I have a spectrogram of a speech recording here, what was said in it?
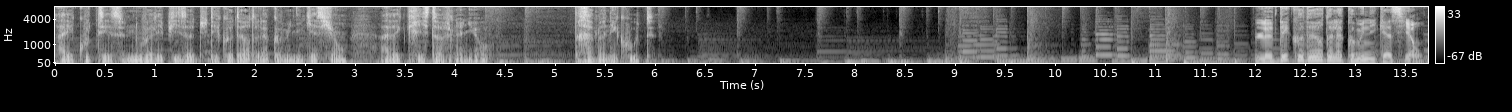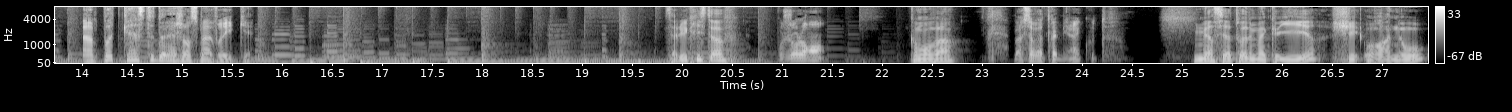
à écouter ce nouvel épisode du décodeur de la communication avec Christophe Neugnot. Très bonne écoute. Le décodeur de la communication, un podcast de l'agence Maverick. Salut Christophe. Bonjour Laurent. Comment va? Bah ça va très bien, écoute. Merci à toi de m'accueillir chez Orano.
